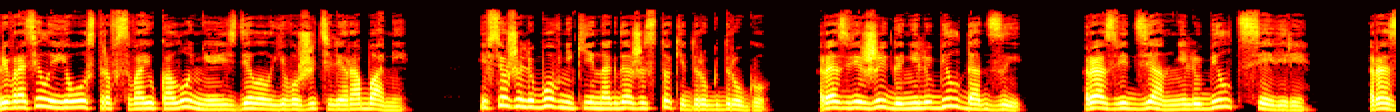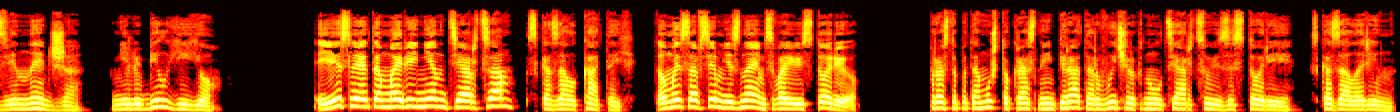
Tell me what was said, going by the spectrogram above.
превратил ее остров в свою колонию и сделал его жителей рабами. И все же любовники иногда жестоки друг к другу. Разве Жига не любил Дадзы? Разве Дзян не любил Цевери? Разве Неджа не любил ее? «Если это Маринен Тиарцам, — сказал Катай, — то мы совсем не знаем свою историю». «Просто потому, что Красный Император вычеркнул Тиарцу из истории», — сказала Рин,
